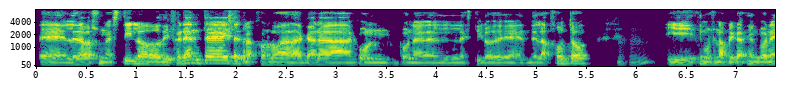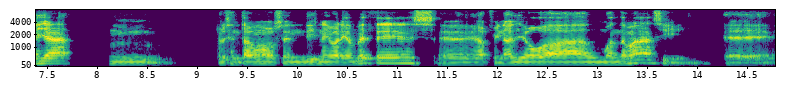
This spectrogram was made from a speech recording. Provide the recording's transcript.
eh, le dabas un estilo diferente y te transformaba la cara con, el estilo de, la foto. Y hicimos una aplicación con ella. Mm, presentamos en Disney varias veces. Eh, al final llegó a un manda más y eh,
